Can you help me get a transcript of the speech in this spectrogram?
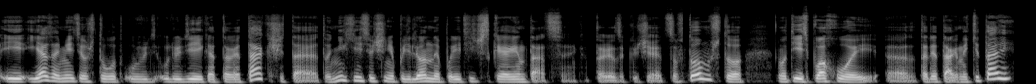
и я заметил, что вот у, у людей, которые так считают, у них есть очень определенная политическая ориентация, которая заключается в том, что вот есть плохой э, тоталитарный Китай,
